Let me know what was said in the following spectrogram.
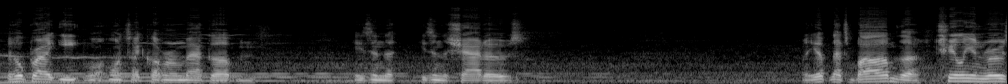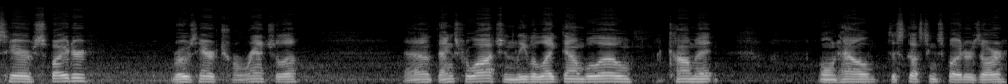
But he'll probably eat once I cover him back up, and he's in the he's in the shadows. But yep, that's Bob, the Chilean rose hair spider, rose hair tarantula. Uh, thanks for watching. Leave a like down below, comment on how disgusting spiders are.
